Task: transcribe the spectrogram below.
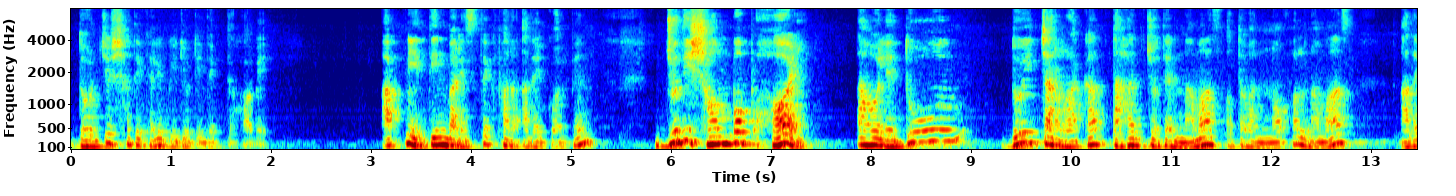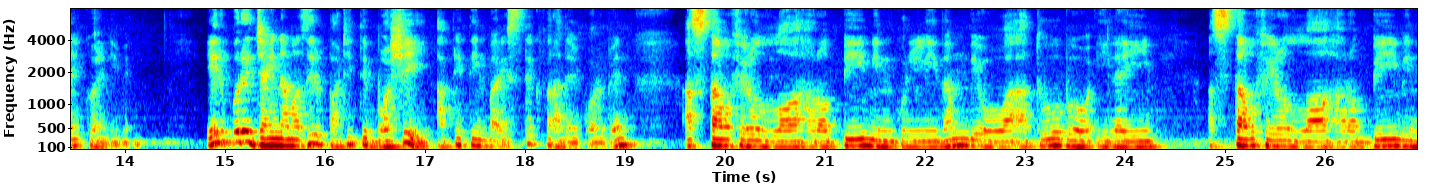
ধৈর্যের সাথে খালি ভিডিওটি দেখতে হবে। আপনি তিনবার ইস্তেকফার আদায় করবেন। যদি সম্ভব হয়, তাহলে দু দুই, চার রাকাত তাহাজ্জতের নামাজ অথবা নফল নামাজ আদায় করে নেবেন। এরপরে যাই নামাজের পাটিতে বসেই আপনি তিনবার ইস্তেকফার আদায় করবেন। আস্তাগফিরুল্লাহ রব্বি মিন কুল্লি যামবি ওয়া আতুবু ইলাইহি। আস্তাগফিরুল্লাহ রব্বি মিন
